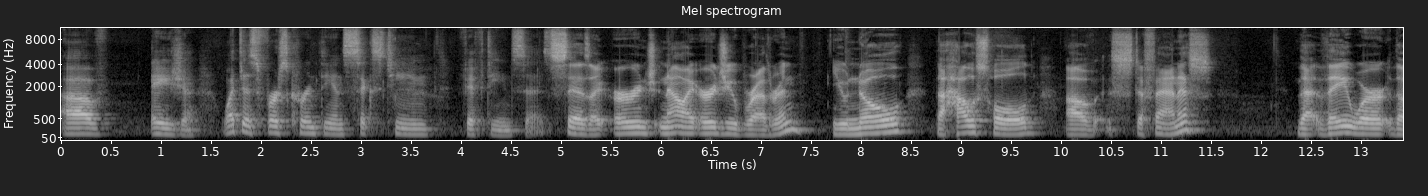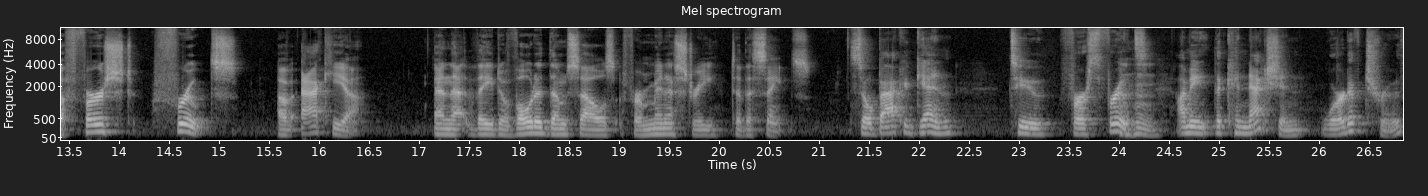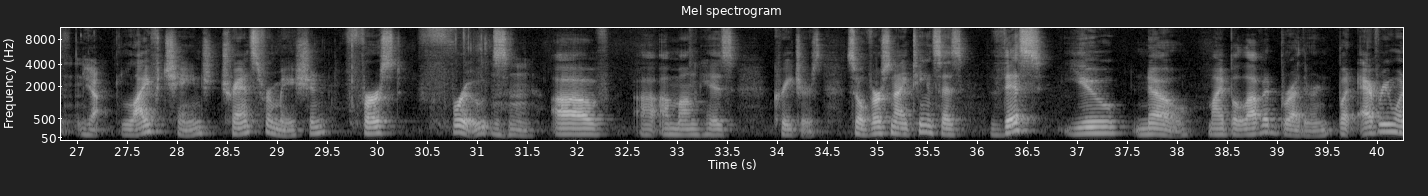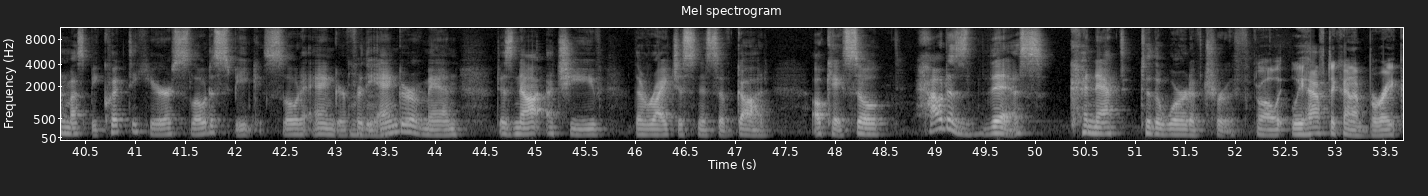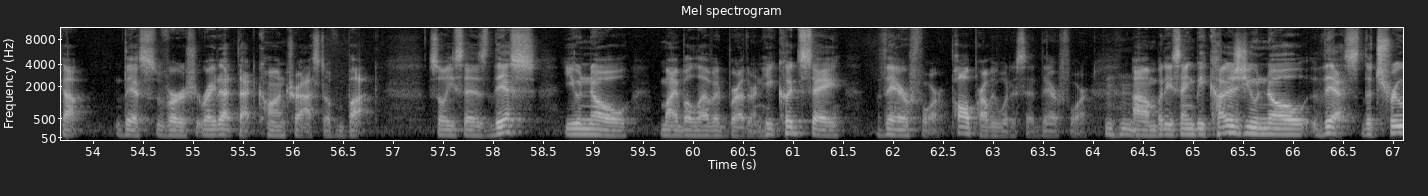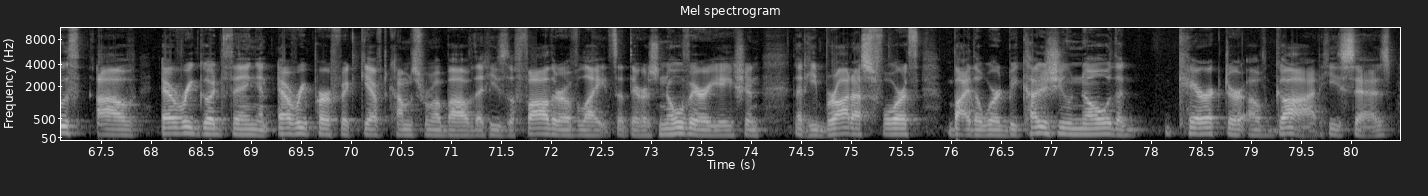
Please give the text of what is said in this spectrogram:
of Asia. What does 1 Corinthians 16, 15 says? says, I urge, now I urge you, brethren, you know the household of Stephanas, that they were the first fruits of Achaia and that they devoted themselves for ministry to the saints. So back again to first fruits. I mean, the connection, word of truth, Yeah. life change, transformation, first fruits of uh, among his creatures. So verse 19 says, "This you know, my beloved brethren, but everyone must be quick to hear, slow to speak, slow to anger, for the mm-hmm. anger of man does not achieve the righteousness of God." Okay, so how does this connect to the word of truth? Well, we- we have to kind of break up this verse right at that contrast of but. So he says, This you know, my beloved brethren. He could say, Therefore. Paul probably would have said, Therefore. Um, but he's saying, Because you know this, the truth of every good thing and every perfect gift comes from above, that he's the Father of lights, that there is no variation, that he brought us forth by the word. Because you know the character of God, he says,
